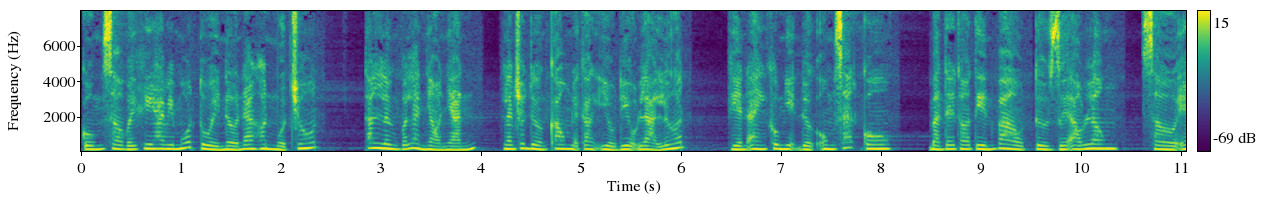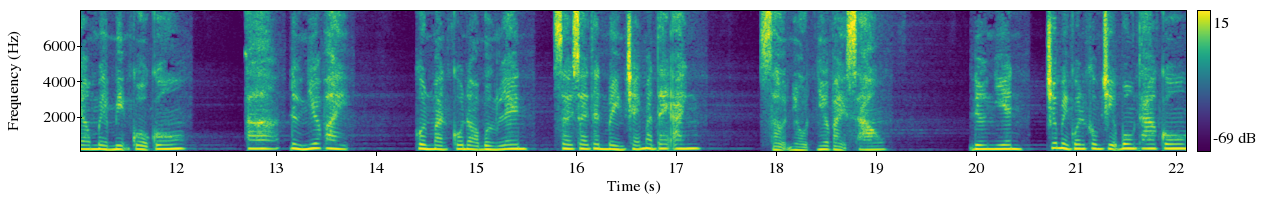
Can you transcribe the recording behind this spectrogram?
cũng so với khi 21 tuổi nở nang hơn một chút. Thắt lưng vẫn là nhỏ nhắn, Làm cho đường cong lại càng yểu điệu là lướt, Khiến anh không nhịn được ôm sát cô. Bàn tay to tiến vào từ dưới áo lông, Sờ eo mềm mịn của cô. À đừng như vậy. Khuôn mặt cô đỏ bừng lên, Xoay xoay thân mình tránh bàn tay anh. Sợ nhột như vậy sao? Đương nhiên, Trương Bình Quân không chịu buông tha cô.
